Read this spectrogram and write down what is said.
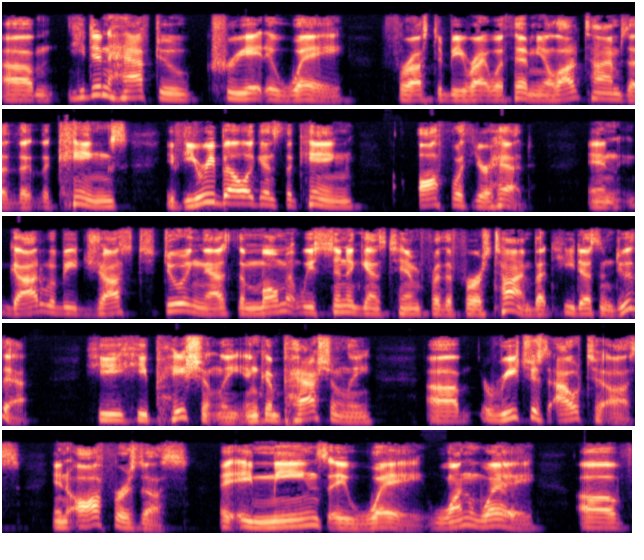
Um, he didn't have to create a way for us to be right with him. You know, a lot of times uh, the, the kings, if you rebel against the king, off with your head. And God would be just doing that the moment we sin against him for the first time. But he doesn't do that. He, he patiently and compassionately uh, reaches out to us and offers us a, a means, a way, one way of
